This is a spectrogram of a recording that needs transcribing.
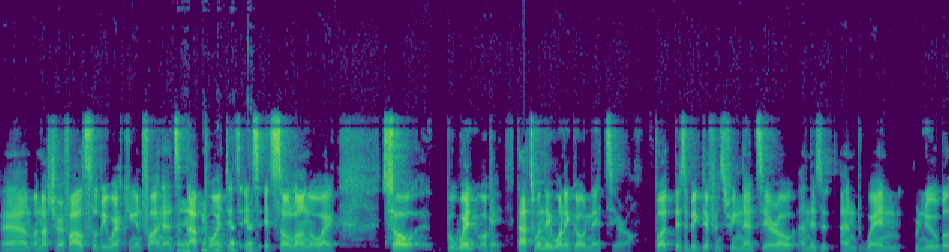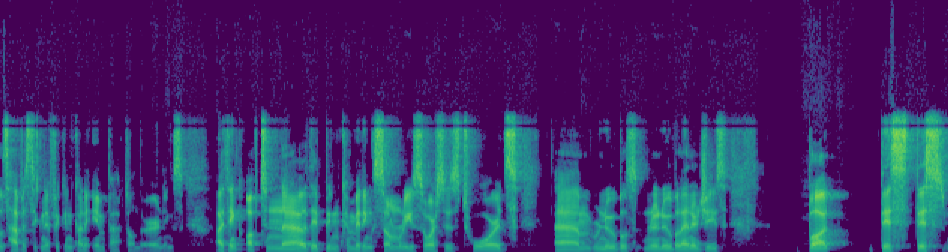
Um, I'm not sure if I'll still be working in finance at that point. It's it's it's so long away. So, but when okay, that's when they want to go net zero. But there's a big difference between net zero and there's a, and when renewables have a significant kind of impact on their earnings. I think up to now they've been committing some resources towards um, renewables, renewable energies, but this this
